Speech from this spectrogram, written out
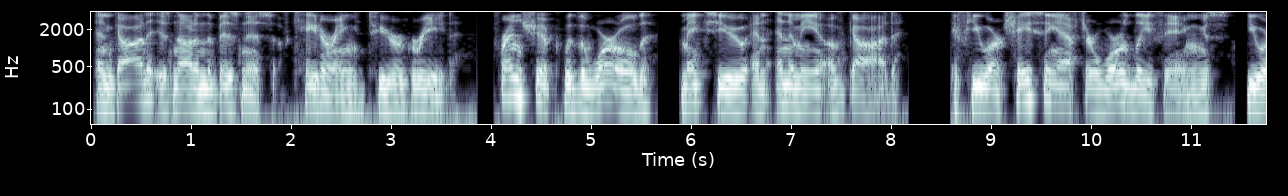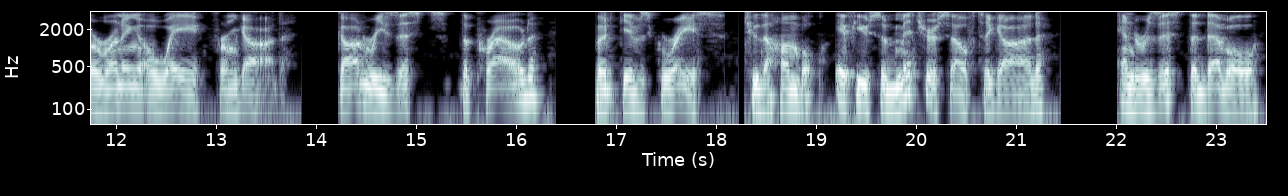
and God is not in the business of catering to your greed. Friendship with the world makes you an enemy of God. If you are chasing after worldly things, you are running away from God. God resists the proud, but gives grace to the humble. If you submit yourself to God and resist the devil,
